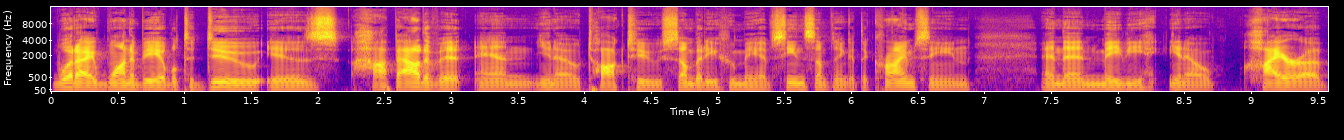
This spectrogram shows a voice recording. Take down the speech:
What I want to be able to do is hop out of it and, you know, talk to somebody who may have seen something at the crime scene and then maybe, you know, hire a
